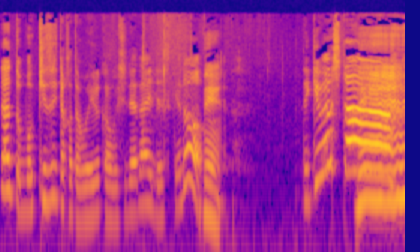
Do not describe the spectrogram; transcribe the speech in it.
なんともう気づいた方もいるかもしれないですけど、 네. できました、 네.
